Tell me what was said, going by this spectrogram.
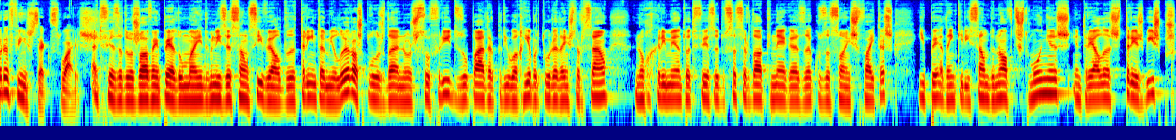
para fins sexuais. A defesa do jovem pede uma indemnização civil de 30 mil euros pelos danos sofridos. O padre pediu a reabertura da instrução. No requerimento, a defesa do sacerdote nega as acusações feitas e pede a inquirição de nove testemunhas, entre elas três bispos,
